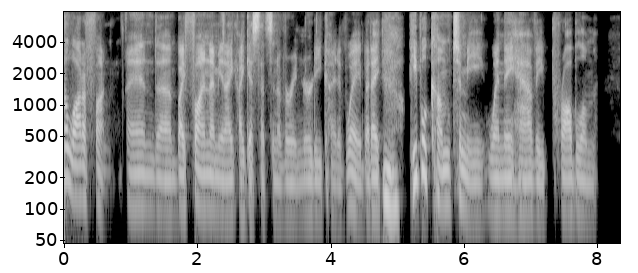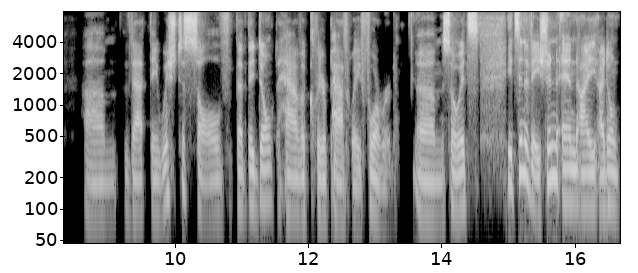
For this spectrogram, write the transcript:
a lot of fun, and uh, by fun, I mean I, I, guess that's in a very nerdy kind of way. But I mm. people come to me when they have a problem um, that they wish to solve that they don't have a clear pathway forward. Um, so it's it's innovation, and I I don't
